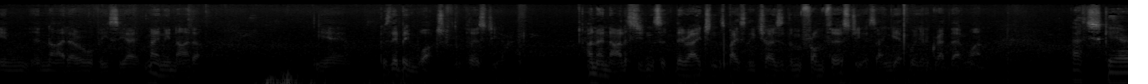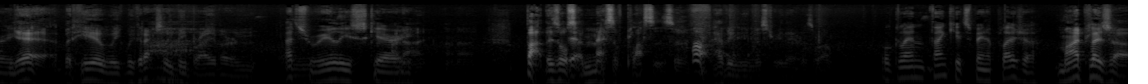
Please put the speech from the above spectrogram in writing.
in, in NIDA or VCA, mainly NIDA. Yeah, because they've been watched from first year. I know NIDA students, their agents basically chose them from first year, saying, "Yeah, we're going to grab that one." That's scary. Yeah, but here we, we could actually be braver and. That's and- really I scary. know, I know. But there's also Yeah. massive pluses of Oh. having the industry there as well. Well, Glenn, thank you. It's been a pleasure. My pleasure.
